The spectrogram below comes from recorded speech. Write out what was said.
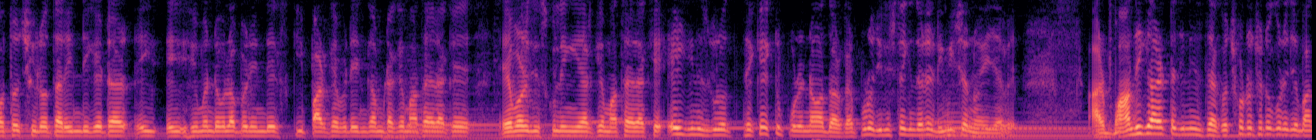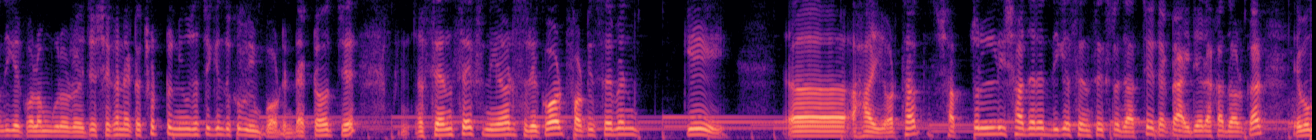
কত ছিল তার ইন্ডিকেটার এই এই হিউম্যান ডেভেলপমেন্ট ইন্ডেক্স কি পার ক্যাপিটাল ইনকামটাকে মাথায় রাখে? এভারেজ স্কুলিং ইয়ারকে মাথায় রাখে? এই জিনিসগুলো থেকে একটু পড়ে নেওয়া দরকার। পুরো জিনিসটা কিন্তু একটা রিভিশন হয়ে যাবে। আর বাঁদিকে আরেকটা জিনিস দেখো, ছোট ছোট করে যে বাঁদিকের কলমগুলো রয়েছে, সেখানে একটা ছোট্ট নিউজ আছে কিন্তু খুব ইম্পর্টেন্ট একটা হচ্ছে Sensex nears record forty seven K high অর্থাৎ সাতচল্লিশ হাজারের দিকে সেন্সেক্সটা যাচ্ছে, এটা একটা আইডিয়া রাখা দরকার। এবং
